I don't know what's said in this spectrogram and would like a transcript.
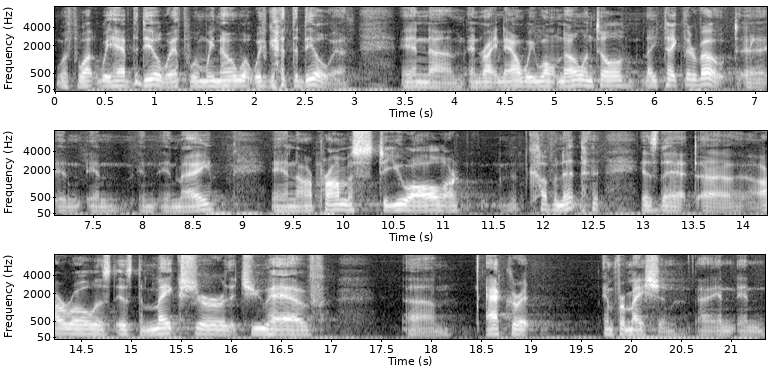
with what we have to deal with when we know what we've got to deal with. And, um, and right now, we won't know until they take their vote uh, in, in, in, in, May. And our promise to you all, our covenant, is that uh, our role is, is to make sure that you have um, accurate information. Uh, and, and,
